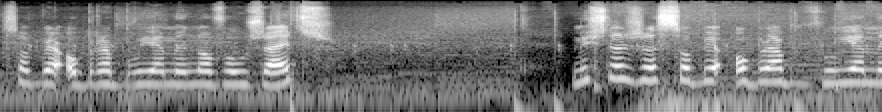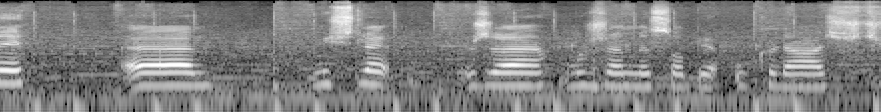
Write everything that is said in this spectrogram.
Sobie obrabujemy nową rzecz. Myślę, że sobie obrabujemy. E, myślę, że możemy sobie ukraść.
